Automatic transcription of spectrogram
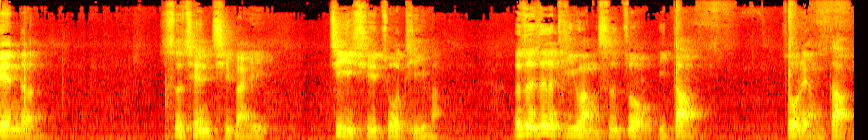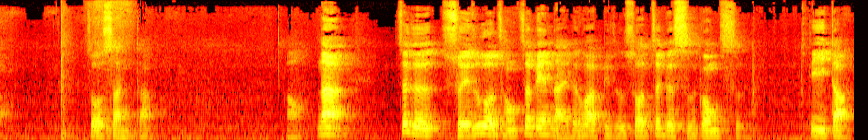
编的四千七百亿，继续做提防，而且这个提防是做一道，做两道，做三道。好，那。这个水如果从这边来的话，比如说这个十公尺，第一道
